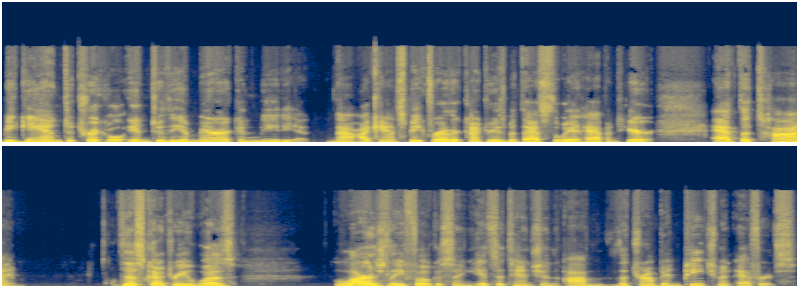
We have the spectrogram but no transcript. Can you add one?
began to trickle into the American media. Now, I can't speak for other countries, but that's the way it happened here. At the time, this country was largely focusing its attention on the Trump impeachment efforts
